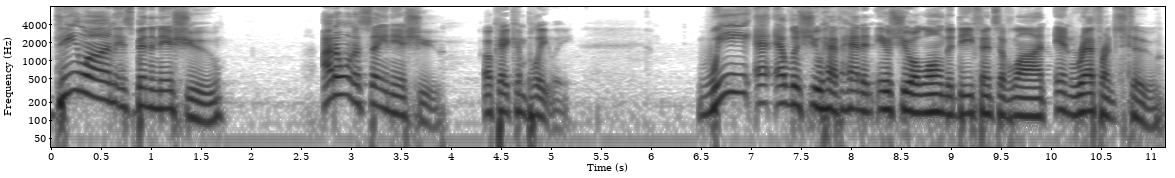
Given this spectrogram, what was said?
D line has been an issue. I don't want to say an issue, okay, completely. We at LSU have had an issue along the defensive line in reference to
